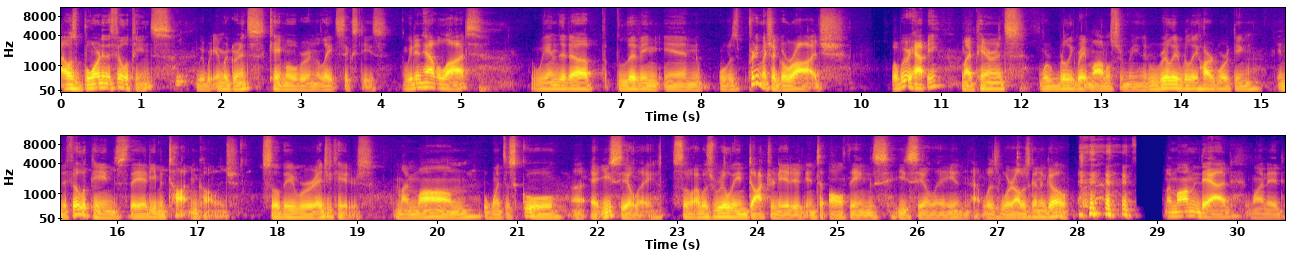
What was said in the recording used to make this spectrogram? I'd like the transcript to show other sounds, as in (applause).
I was born in the Philippines. We were immigrants, came over in the late 60s. We didn't have a lot. We ended up living in what was pretty much a garage, but we were happy. My parents were really great models for me. They're really, really hardworking. In the Philippines, they had even taught in college, so they were educators. My mom went to school uh, at UCLA, so I was really indoctrinated into all things UCLA, and that was where I was going to go. (laughs) My mom and dad wanted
